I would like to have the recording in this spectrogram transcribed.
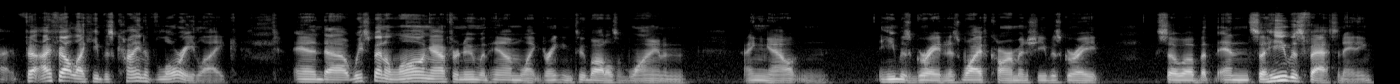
I, fe- I felt like he was kind of Lorre like and uh, we spent a long afternoon with him, like drinking two bottles of wine and hanging out, and he was great. And his wife Carmen, she was great. So, uh, but and so he was fascinating.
